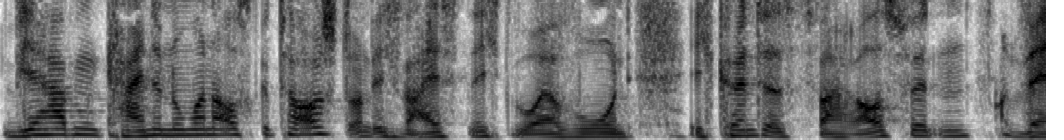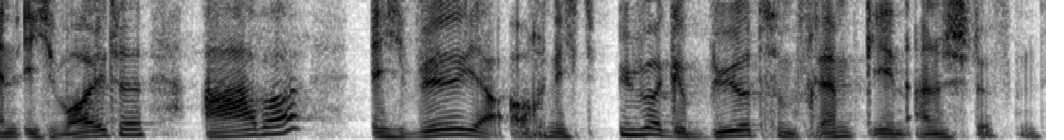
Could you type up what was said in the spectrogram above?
Wir haben keine Nummern ausgetauscht und ich weiß nicht, wo er wohnt. Ich könnte es zwar herausfinden, wenn ich wollte, aber ich will ja auch nicht über Gebühr zum Fremdgehen anstiften.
